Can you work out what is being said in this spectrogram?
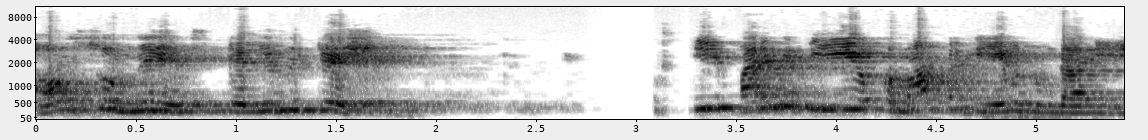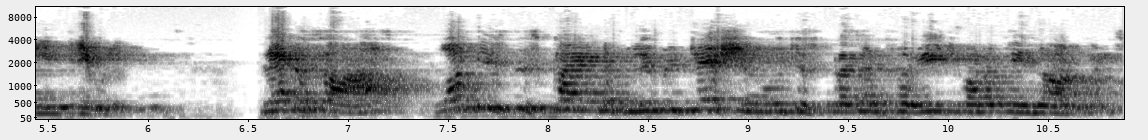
also means a limitation. ఈ పరిమితి ఈ యొక్క మాత్రకి ఏమిటి ఉండాలి ఈ ఇంద్రియములు Let us ask, what is this kind of limitation which is present for each one of these organs?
